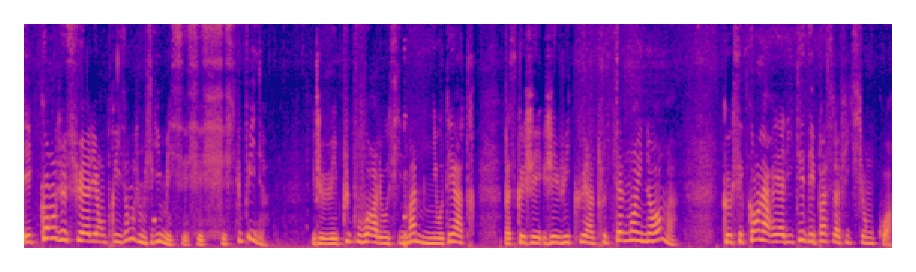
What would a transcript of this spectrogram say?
Et quand je suis allée en prison, je me suis dit, mais c'est- stupide. Je vais plus pouvoir aller au cinéma ni au théâtre. Parce que j'ai j'ai vécu un truc tellement énorme que c'est quand la réalité dépasse la fiction, quoi.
